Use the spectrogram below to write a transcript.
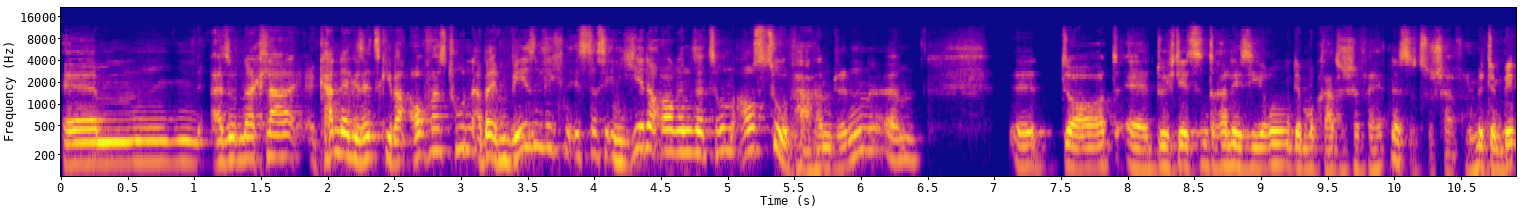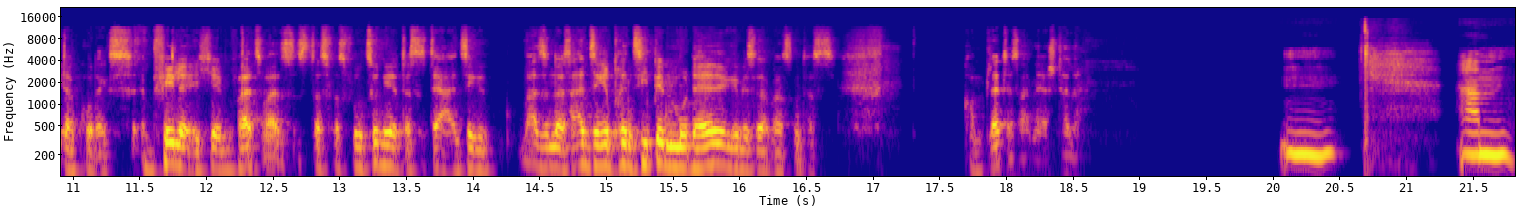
Ähm, also na klar, kann der Gesetzgeber auch was tun, aber im Wesentlichen ist das in jeder Organisation auszuverhandeln, ähm, äh, dort äh, durch Dezentralisierung demokratische Verhältnisse zu schaffen. Mit dem Beta-Kodex empfehle ich jedenfalls, weil es ist das, was funktioniert. Das ist der einzige, also das einzige Prinzipienmodell gewissermaßen, das komplett ist an der Stelle. Mhm. Ähm,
